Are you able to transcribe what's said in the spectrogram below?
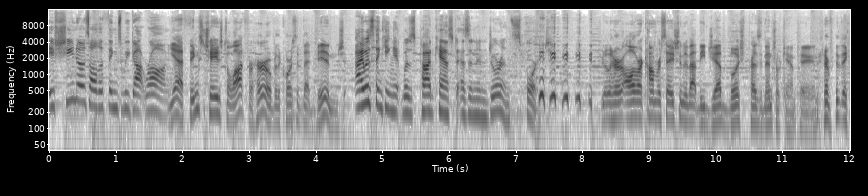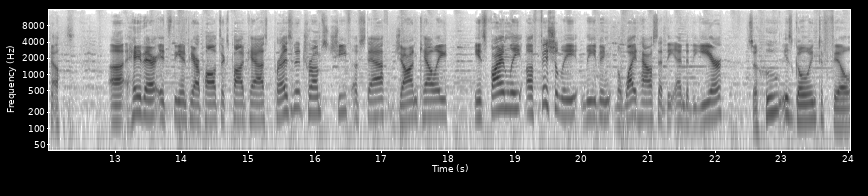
is she knows all the things we got wrong. Yeah, things changed a lot for her over the course of that binge. I was thinking it was podcast as an endurance sport. Really heard all of our conversation about the Jeb Bush presidential campaign and everything else. Uh, hey there, it's the NPR Politics Podcast. President Trump's chief of staff, John Kelly, is finally officially leaving the White House at the end of the year. So, who is going to fill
